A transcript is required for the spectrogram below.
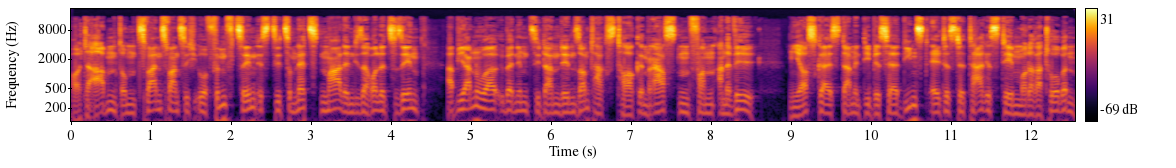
Heute Abend um 22.15 Uhr ist sie zum letzten Mal in dieser Rolle zu sehen. Ab Januar übernimmt sie dann den Sonntagstalk im ersten von Anne Will. Mioska ist damit die bisher dienstälteste Tagesthemenmoderatorin.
